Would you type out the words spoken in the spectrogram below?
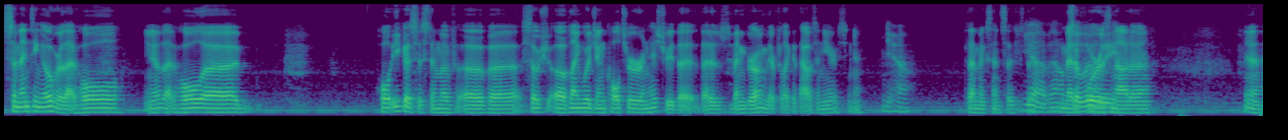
cementing over that whole you know that whole uh, whole ecosystem of of uh, social of language and culture and history that that has been growing there for like a thousand years you know Yeah. if that makes sense if Yeah, no, metaphor is not a yeah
